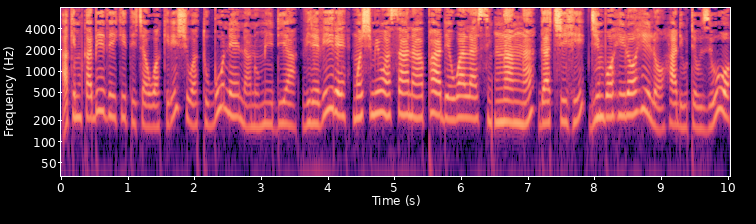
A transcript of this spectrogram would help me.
akimkabidhi kiti cha uwakilishi wa Tubune na Numidia. Vilevile mheshimiwa sana Pade Wallace Ng'ang'a Gachihi, jimbo hilo hilo hadi uteuzi huo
